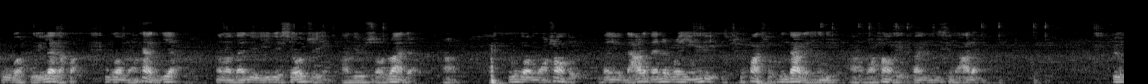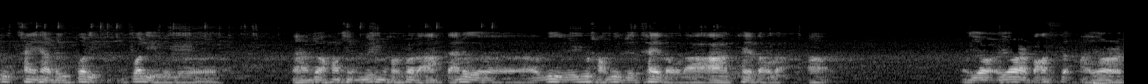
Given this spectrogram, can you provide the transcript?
如果回来的话，如果往下跌，那么咱就一个小止盈啊，就是少赚点啊。如果往上走，咱就拿着咱这波盈利去换取更大的盈利啊。往上走，咱就继续拿着。最后看一下这个玻璃，玻璃这个。啊，这行情没什么好说的啊，咱这个位入场位置太早了啊，太早了啊，幺幺二八四啊，幺二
